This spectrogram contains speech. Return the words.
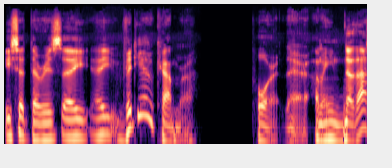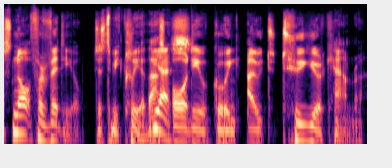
He said there is a, a video camera port there. I mean, no, that's not for video, just to be clear. That's Yes. audio going out to your camera.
